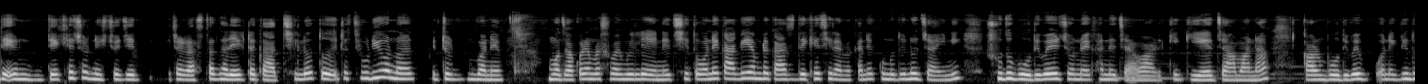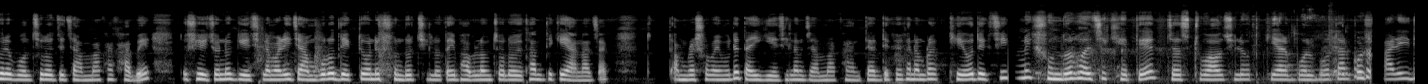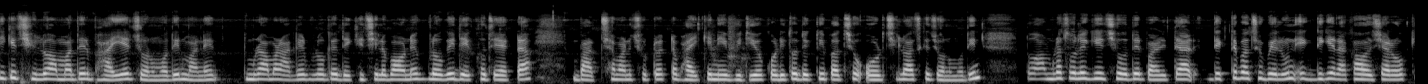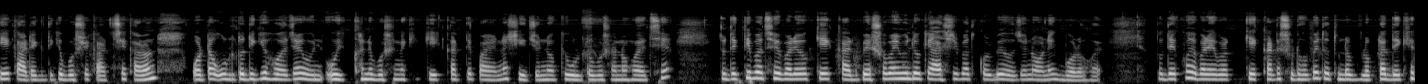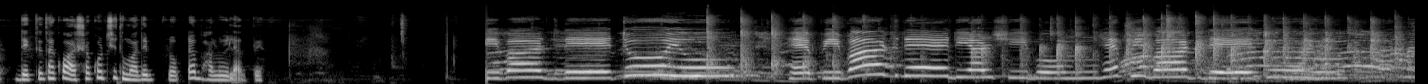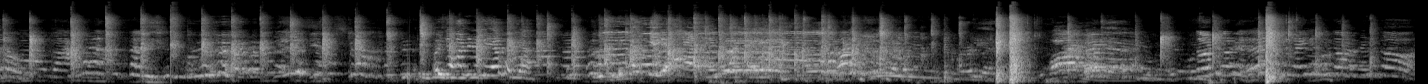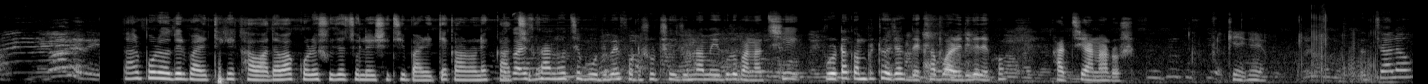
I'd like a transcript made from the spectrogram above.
দেখেছ নিশ্চয়ই যে এটা রাস্তার ধারে একটা গাছ ছিল, তো এটা চুরিও নয়, একটু মানে মজা করে আমরা সবাই মিলে এনেছি। তো অনেক আগেই আমরা গাছ দেখেছিলাম, এখানে কোনোদিনও যাইনি। শুধু বৌদিভাইয়ের জন্য এখানে যাওয়া আর কি, গিয়ে জাম আনা কারণ বৌদিভাই অনেকদিন ধরে বলছিল যে জাম মাখা খাবে, তো সেই জন্য গিয়েছিলাম। আর এই জামগুলো দেখতে অনেক সুন্দর ছিল, তাই ভাবলাম চলো এখান থেকে আনা যাক। আমরা সবাই মিলে তাই গিয়েছিলাম জাম মাখা আনতে। আর দেখো এখানে আমরা খেয়েও দেখছি। অনেক সুন্দর হয়েছে খেতে, জাস্ট ওয়াও ছিল কি আর বলব। তারপর আর এইদিকে ছিল আমাদের ভাইয়ের জন্মদিন মানে তোমরা আমার আগের ব্লগে দেখেছিলে বা অনেক ব্লগেই দেখো যে একটা বাচ্চা মানে ছোট একটা ভাইকে নিয়ে ভিডিও করি। তো দেখতেই পাচ্ছ, ওর ছিল আজকে জন্মদিন। তো আমরা চলে গিয়েছি ওদের বাড়িতে। আর দেখতে পাচ্ছ, বেলুন একদিকে রাখা হয়েছে আর ও কেক আর একদিকে বসে কাটছে কারণ ওটা উল্টো দিকে হয়ে যায়, ওই- ওইখানে বসে নাকি কেক কাটতে পারে না সেই জন্য ওকে উল্টো বসানো হয়েছে। তো দেখতেই পাচ্ছ, এবারে ও কেক কাটবে। সবাই মিলে ওকে আশীর্বাদ করবে ওই জন্য অনেক বড় হয়। তো দেখো, এবারে এবার কেক কাটা শুরু হবে। তো তোমরা ব্লগটা দেখে দেখতে থাকো। আশা করছি তোমাদের ব্লগটা ভালোই লাগবে। Happy birthday to you. Happy birthday, dear Shibom. Happy birthday to you. তারপরে ওদের বাড়ি থেকে খাওয়া দাওয়া করে সোজা চলে এসেছি বাড়িতে কারণ অনেক কাজ ছিল। কাল হচ্ছে বৌদিবের ফটোশ্যুট সেই জন্য আমি এগুলো বানাচ্ছি। পুরোটা কমপ্লিট হয়ে যাক দেখাবো। আর এদিকে দেখো খাচ্ছি আনারস। খেয়ে খেয়ে চলো।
